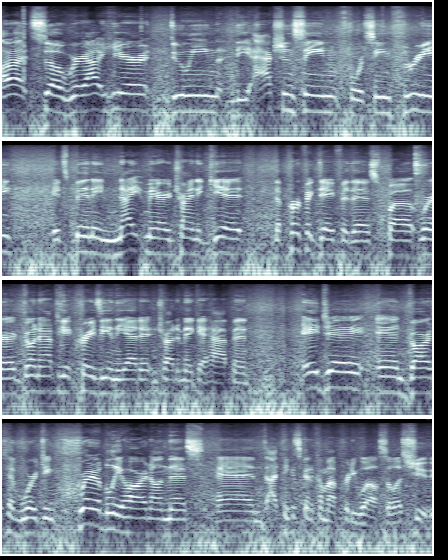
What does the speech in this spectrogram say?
All right, so we're out here doing the action scene for scene three. It's been a nightmare trying to get the perfect day for this, but we're going to have to get crazy in the edit and try to make it happen. AJ and Garth have worked incredibly hard on this, and I think it's going to come out pretty well. So let's shoot.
